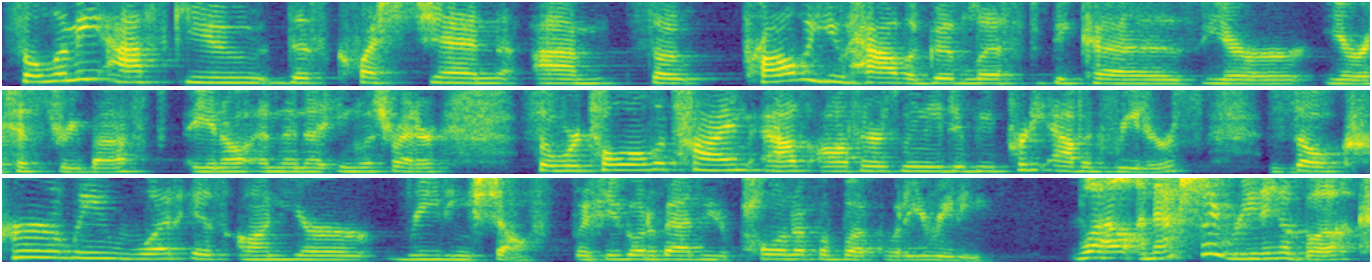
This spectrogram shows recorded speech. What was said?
So let me ask you this question. Um, so probably you have a good list because you're you're a history buff you know and then an english writer. So we're told all the time as authors we need to be pretty avid readers. Mm-hmm. so currently what is on your reading shelf? If you go to bed and you're pulling up a book what are you reading? Well, I'm actually reading a book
